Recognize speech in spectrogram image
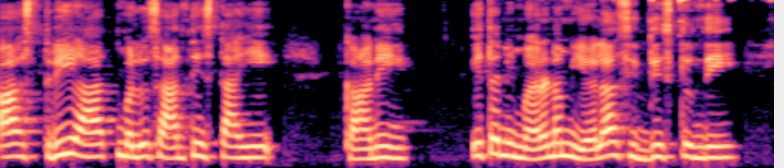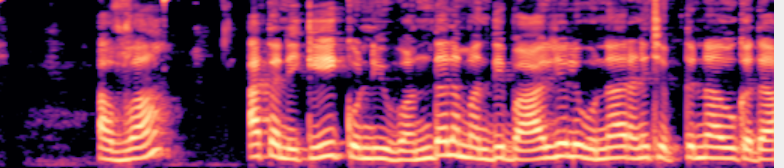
ఆ స్త్రీ ఆత్మలు శాంతిస్తాయి. కానీ ఇతని మరణం ఎలా సిద్ధిస్తుంది? అవ్వా అతనికి కొన్ని వందల మంది భార్యలు ఉన్నారని చెప్తున్నావు కదా.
